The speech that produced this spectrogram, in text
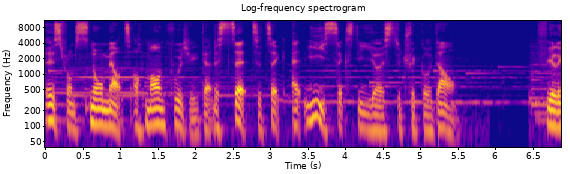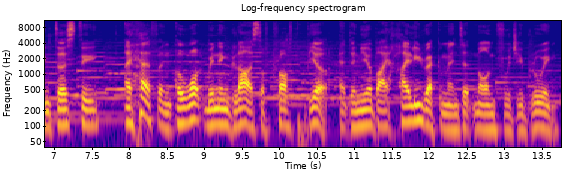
is from snow melt of Mount Fuji that is said to take at least 60 years to trickle down. Feeling thirsty, I have an award-winning glass of craft beer at the nearby highly recommended Mount Fuji Brewing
